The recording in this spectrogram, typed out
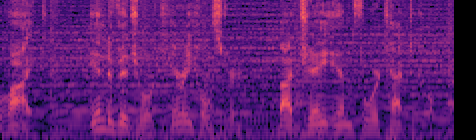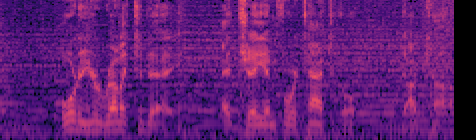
light, individual carry holster by JM4 Tactical. Order your Relic today at jm4tactical.com.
